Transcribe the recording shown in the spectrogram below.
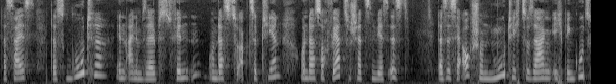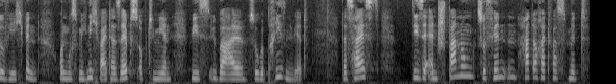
Das heißt, das Gute in einem selbst finden und das zu akzeptieren und das auch wertzuschätzen, wie es ist. Das ist ja auch schon mutig zu sagen, ich bin gut so wie ich bin und muss mich nicht weiter selbst optimieren, wie es überall so gepriesen wird. Das heißt, diese Entspannung zu finden, hat auch etwas mit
